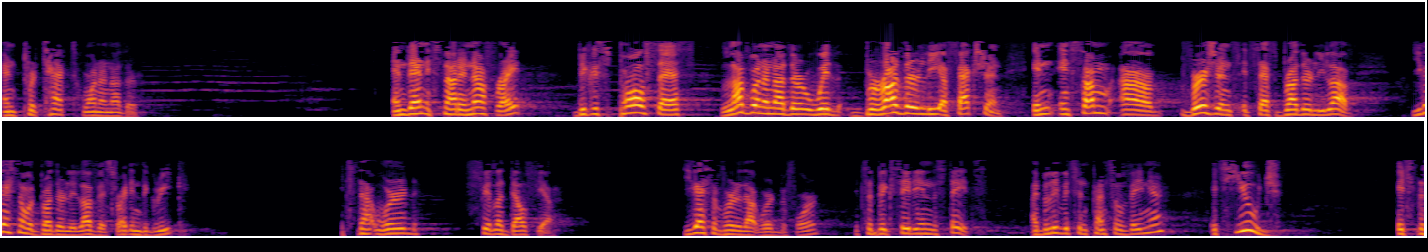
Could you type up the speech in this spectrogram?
and protect one another. And then it's not enough, right? Because Paul says, love one another with brotherly affection. In, in some uh, versions, it says brotherly love. You guys know what brotherly love is, right? In the Greek? It's that word, Philadelphia. You guys have heard of that word before. It's a big city in the States. I believe it's in Pennsylvania. It's huge. It's the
